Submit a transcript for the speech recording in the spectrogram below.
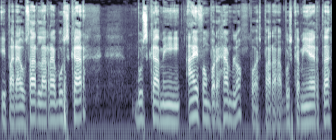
y para usar la red buscar busca mi iPhone, por ejemplo, pues para busca mi AirTag,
